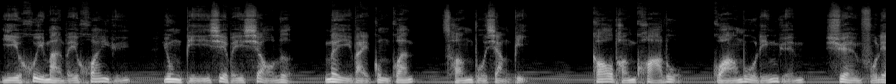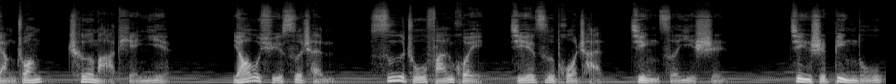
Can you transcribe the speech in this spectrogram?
以会漫为欢愉，用笔谢为笑乐，内外共观，层不相避。高棚跨路，广目凌云，炫服亮装，车马田野，遥许四尘，丝竹繁会，结资破产，尽此一时。尽是病奴，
